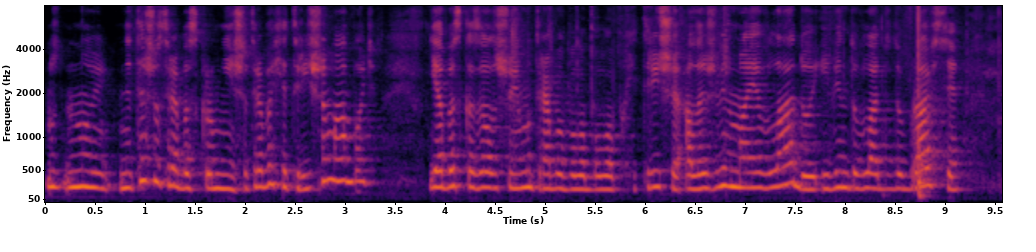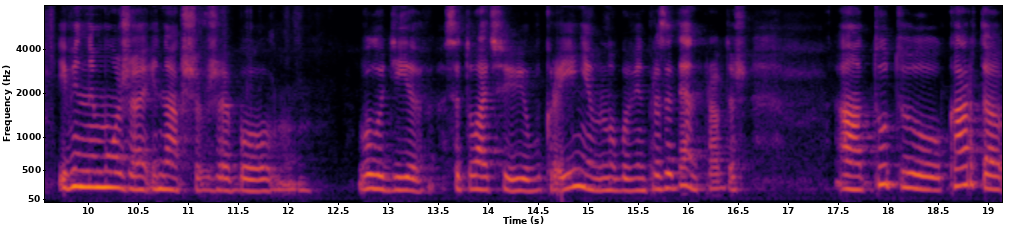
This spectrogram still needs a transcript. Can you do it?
Ну, ну, не те, що треба скромніше, треба хитріше, мабуть. Я би сказала, що йому треба було, було б хитріше, але ж він має владу, і він до влади добрався, і він не може інакше вже, бо володіє ситуацією в Україні, ну бо він президент, правда ж? А тут карта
